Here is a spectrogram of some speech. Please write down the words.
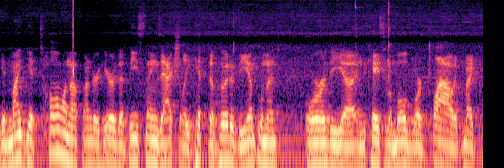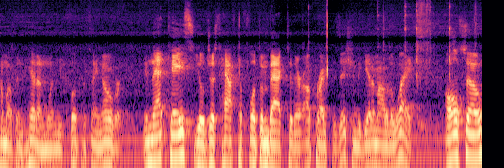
It might get tall enough under here that these things actually hit the hood of the implement, or the uh, in the case of a moldboard plow, it might come up and hit them when you flip the thing over. In that case, you'll just have to flip them back to their upright position to get them out of the way. Also,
